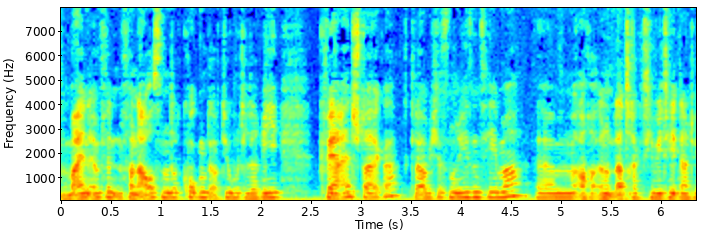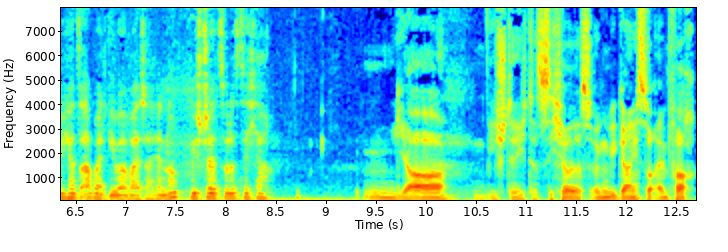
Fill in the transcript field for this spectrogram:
für mein Empfinden von außen guckend auf die Hotellerie, Quereinsteiger, glaube ich, ist ein Riesenthema. Ähm, auch und Attraktivität natürlich als Arbeitgeber weiterhin. Ne? Wie stellst du das sicher? Ja, wie stelle ich das sicher? Das ist irgendwie gar nicht so einfach.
